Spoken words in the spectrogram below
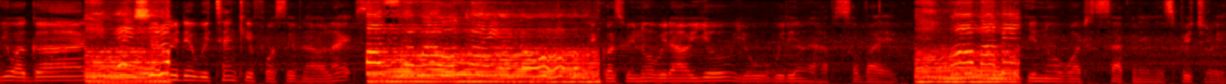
You are God. Every day we thank you for saving our lives. Because we know without you, you we didn't have survived. You know what's happening spiritually.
